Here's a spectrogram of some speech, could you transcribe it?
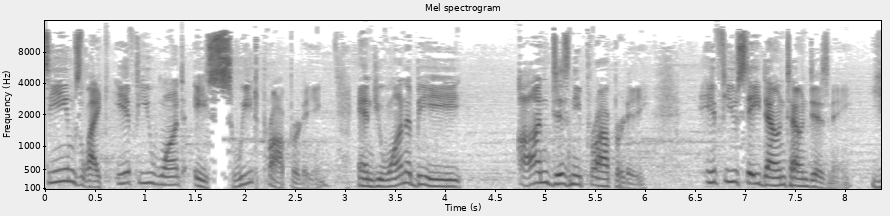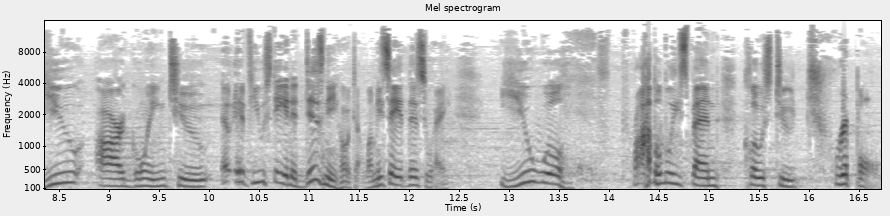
seems like if you want a suite property and you want to be on Disney property, if you stay downtown Disney, you are going to, if you stay at a Disney hotel, let me say it this way, you will probably spend close to triple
